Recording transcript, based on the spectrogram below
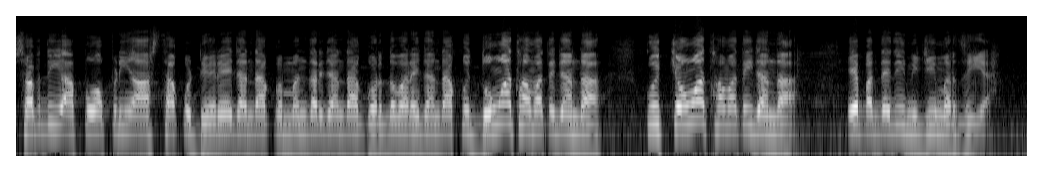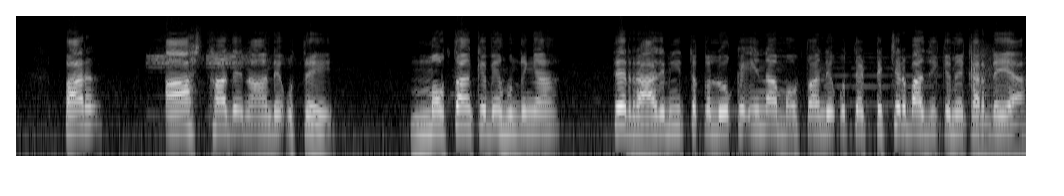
ਸਭ ਦੀ ਆਪੋ ਆਪਣੀ ਆਸਥਾ, ਕੋਈ ਡੇਰੇ ਜਾਂਦਾ, ਕੋਈ ਮੰਦਰ ਜਾਂਦਾ, ਗੁਰਦੁਆਰੇ ਜਾਂਦਾ, ਕੋਈ ਦੋਵਾਂ ਥਾਵਾਂ ਤੇ ਜਾਂਦਾ, ਕੋਈ ਚੌਵਾਂ ਥਾਵਾਂ ਤੇ ਜਾਂਦਾ, ਇਹ ਬੰਦੇ ਦੀ ਨਿੱਜੀ ਮਰਜ਼ੀ ਆ ਪਰ ਆਸਥਾ ਦੇ ਨਾਂ ਦੇ ਉੱਤੇ ਮੌਤਾਂ ਕਿਵੇਂ ਹੁੰਦੀਆਂ ਤੇ ਰਾਜਨੀਤਿਕ ਲੋਕ ਇਹਨਾਂ ਮੌਤਾਂ ਦੇ ਉੱਤੇ ਟਿੱਚਰਬਾਜ਼ੀ ਕਿਵੇਂ ਕਰਦੇ ਆ,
